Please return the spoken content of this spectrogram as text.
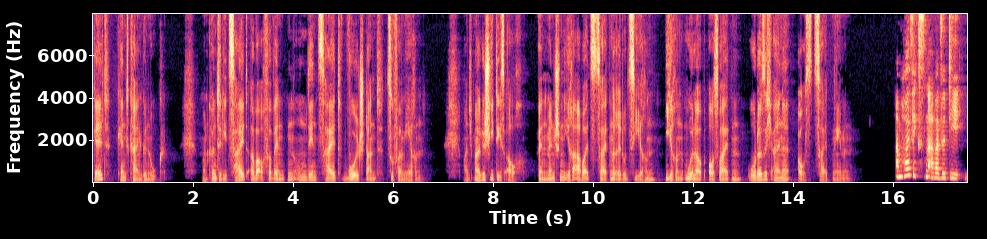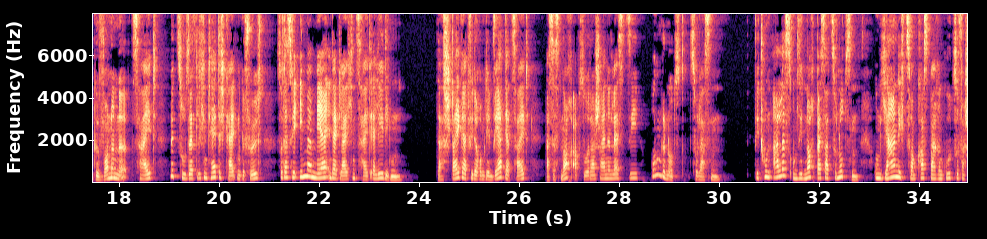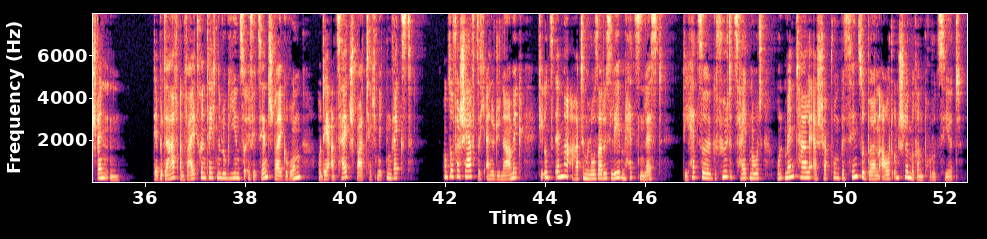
Geld kennt kein Genug. Man könnte die Zeit aber auch verwenden, um den Zeitwohlstand zu vermehren. Manchmal geschieht dies auch, wenn Menschen ihre Arbeitszeiten reduzieren, ihren Urlaub ausweiten oder sich eine Auszeit nehmen. Am häufigsten aber wird die gewonnene Zeit mit zusätzlichen Tätigkeiten gefüllt, sodass wir immer mehr in der gleichen Zeit erledigen. Das steigert wiederum den Wert der Zeit, was es noch absurder scheinen lässt, sie ungenutzt zu lassen. Wir tun alles, um sie noch besser zu nutzen, um ja nichts vom kostbaren Gut zu verschwenden. Der Bedarf an weiteren Technologien zur Effizienzsteigerung und der an Zeitspartechniken wächst. Und so verschärft sich eine Dynamik, die uns immer atemloser durchs Leben hetzen lässt, die Hetze, gefühlte Zeitnot und mentale Erschöpfung bis hin zu Burnout und Schlimmeren produziert.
